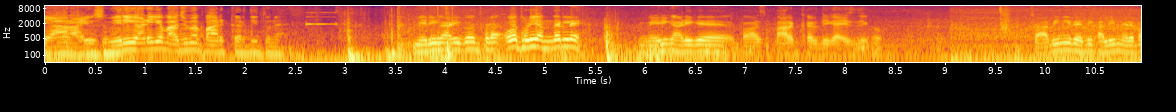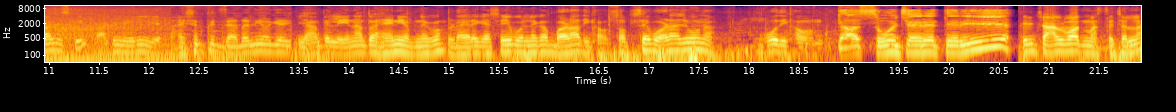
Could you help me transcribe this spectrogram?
यार आयुष मेरी गाड़ी के बाजू में पार्क कर दी तूने। मेरी गाड़ी को थोड़ा वो थोड़ी अंदर ले। मेरी गाड़ी के पास पार्क कर दी गाइस देखो। चाबी नहीं रहती खाली मेरे पास इसकी ताकि मेरी ही है। भाई कुछ ज़्यादा नहीं हो गया यहाँ पे लेना तो है नहीं अपने को। तो डायरेक्ट ऐसे ही बोलने का बड़ा दिखाओ सबसे बड़ा जो हो ना वो दिखाओ हमको। क्या सोच है रे तेरी? तेरी चाल बहुत मस्त है चलना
